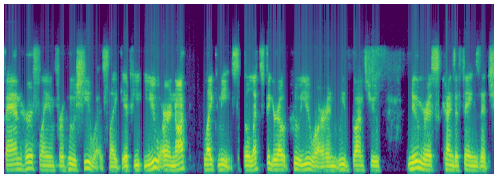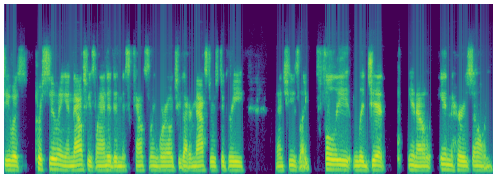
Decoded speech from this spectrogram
fan her flame for who she was. Like if you, you are not like me. So let's figure out who you are. And we've gone through numerous kinds of things that she was pursuing. And now she's landed in this counseling world. She got her master's degree and she's like fully legit, you know, in her zone.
